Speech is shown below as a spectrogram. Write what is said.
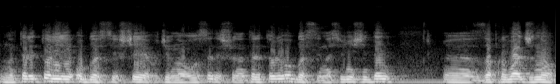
На території області ще я хотів наголосити, що на території області на сьогоднішній день е, запроваджено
